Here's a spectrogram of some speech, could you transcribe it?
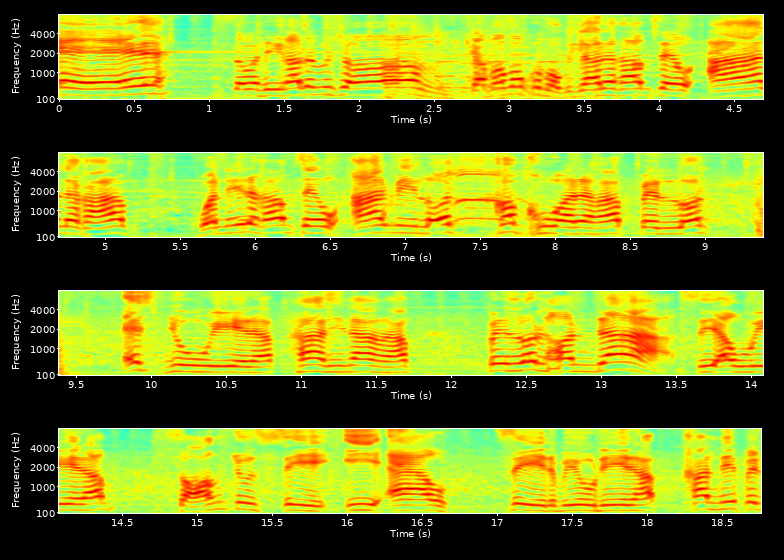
เอ๋สวัสดีครับท่านผู้ชม กลับมาพบกับผมอีกแล้วนะครับ เซลอาร์นะครับ วันนี้นะครับเซลอาร์มีรถครอบครัวนะครับ เป็นรถ SUV นะครับ 5 ที่นั่งนะครับ เป็นรถ Honda CRV นะครับ 2.4 EL 4WD นะครับ คันนี้เป็น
